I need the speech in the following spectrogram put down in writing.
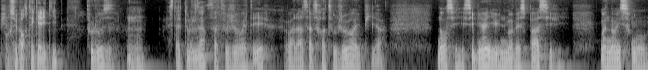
puis Pour supporter quelle équipe? Toulouse. Mhm. Stade Toulousain. Ça a toujours été. Voilà, ça le sera toujours. Et puis, non, c'est bien. Il y a eu une mauvaise passe. Et maintenant, ils sont,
